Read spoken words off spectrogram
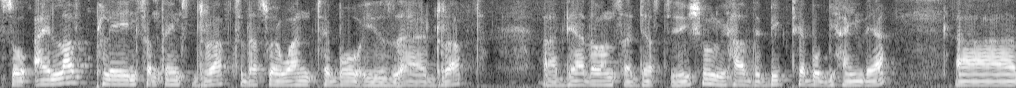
so I love playing sometimes draft. That's why one table is uh, draft. Uh, the other ones are just usual. We have the big table behind there. Uh,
